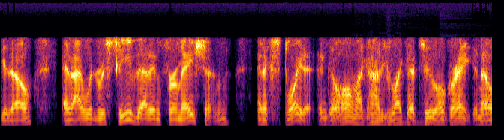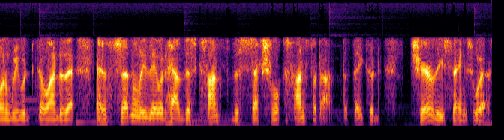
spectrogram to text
you know? And I would receive that information and exploit it and go, "Oh my god, you like that too? Oh great," you know, and we would go on to that and suddenly they would have this conf- sexual confidant that they could share these things with.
